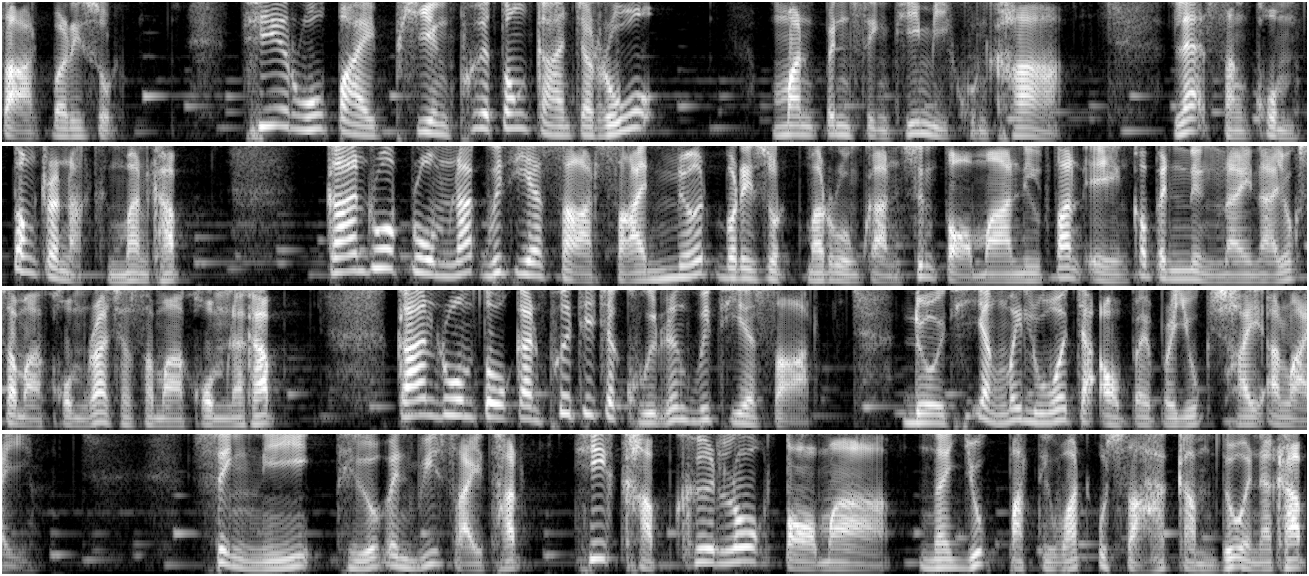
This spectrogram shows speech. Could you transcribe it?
ศาสตร์บริสุทธิ์ ที่รู้ไปเพียงเพื่อต้องการจะรู้ มันเป็นสิ่งที่มีคุณค่า และสังคมต้องตระหนักถึงมันครับ การรวบรวมนักวิทยาศาสตร์สายเนิร์ดบริสุทธิ์มารวมกัน ซึ่งต่อมานิวตันเองก็เป็นหนึ่งในนายกสมาคมราชสมาคมนะครับการรวมตัวกันเพื่อที่จะคุยเรื่องวิทยาศาสตร์ โดยที่ยังไม่รู้ว่าจะเอาไปประยุกต์ใช้อะไร สิ่งนี้ถือว่าเป็นวิสัยทัศน์ที่ขับเคลื่อนโลกต่อมาในยุคปฏิวัติอุตสาหกรรมด้วยนะครับ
